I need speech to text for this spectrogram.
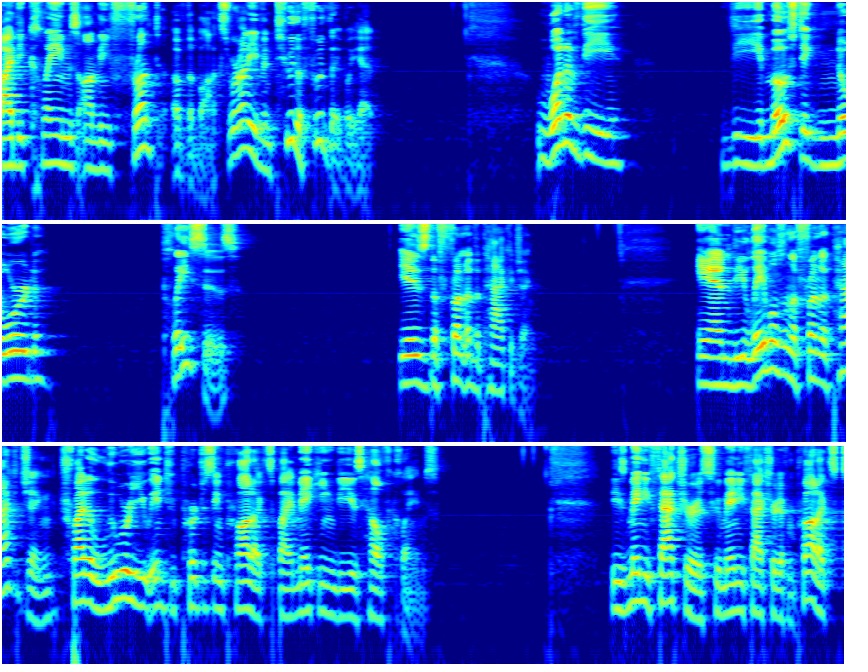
by the claims on the front of the box. We're not even to the food label yet. One of the the most ignored places is the front of the packaging. And the labels on the front of packaging try to lure you into purchasing products by making these health claims. These manufacturers who manufacture different products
